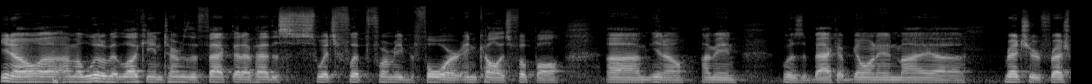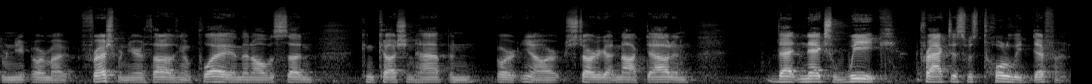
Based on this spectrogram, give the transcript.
you know uh, i'm a little bit lucky in terms of the fact that i've had the switch flipped for me before in college football um, you know i mean was a backup going in my uh, redshirt freshman year or my freshman year. I thought I was going to play, and then all of a sudden, concussion happened, or you know, our starter got knocked out, and that next week practice was totally different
